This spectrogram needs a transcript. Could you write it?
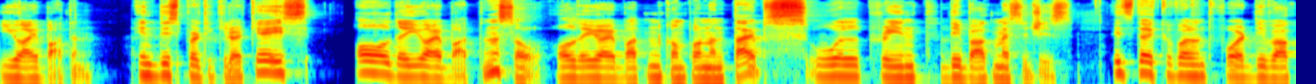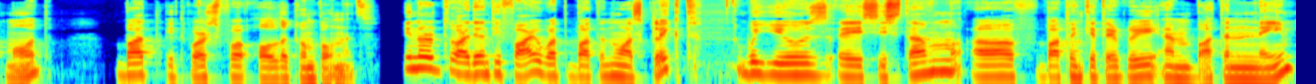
UI button. In this particular case, all the UI buttons, so all the UI button component types will print debug messages. It's the equivalent for debug mode, but it works for all the components. In order to identify what button was clicked, we use a system of button category and button name.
